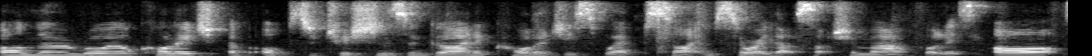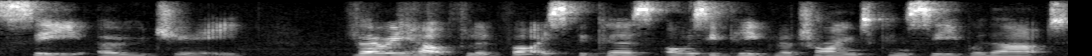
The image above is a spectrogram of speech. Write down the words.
on the Royal College of Obstetricians and Gynecologists website. I'm sorry that's such a mouthful. It's RCOG very helpful advice because obviously people are trying to conceive without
